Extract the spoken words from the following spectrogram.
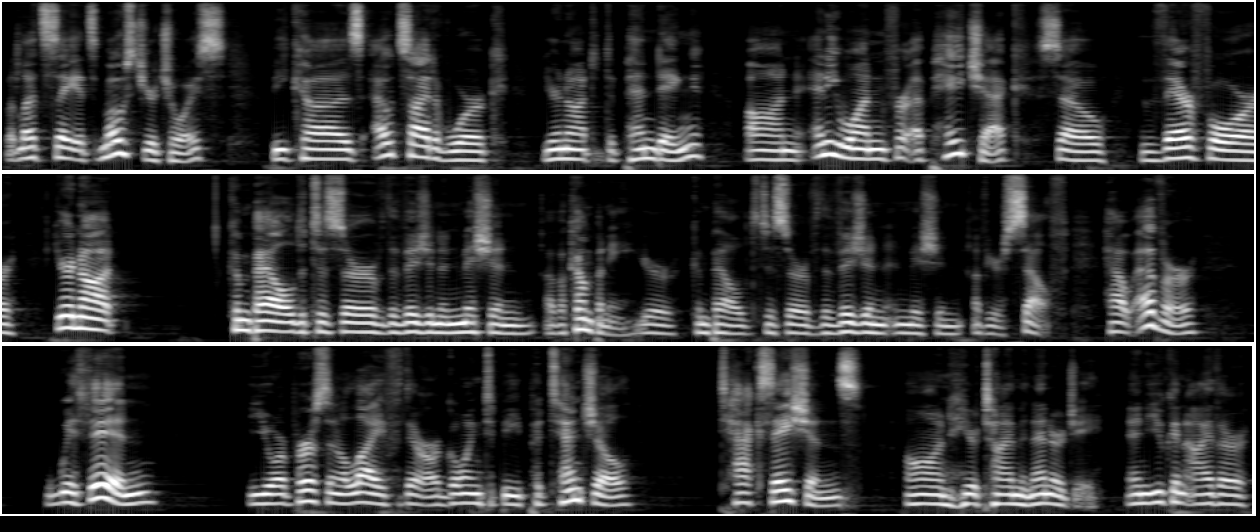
but let's say it's most your choice because outside of work, you're not depending on anyone for a paycheck, so therefore, you're not compelled to serve the vision and mission of a company. You're compelled to serve the vision and mission of yourself. However, within your personal life, there are going to be potential taxations on your time and energy. And you can either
